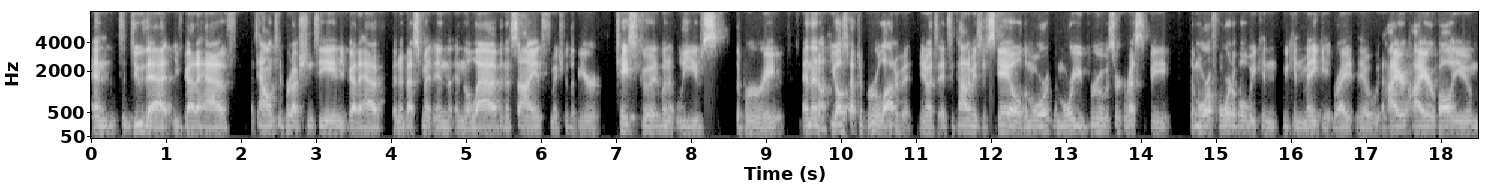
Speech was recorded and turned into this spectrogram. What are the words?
And to do that, you've got to have a talented production team. You've got to have an investment in in the lab and the science to make sure the beer tastes good when it leaves the brewery. And then you also have to brew a lot of it. You know, it's, it's economies of scale. The more the more you brew a certain recipe, the more affordable we can we can make it. Right? You know, higher higher volume.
